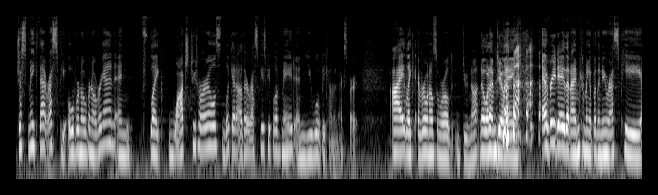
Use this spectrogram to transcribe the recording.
just make that recipe over and over and over again, and like watch tutorials, look at other recipes people have made, and you will become an expert. I, like everyone else in the world, do not know what I'm doing. Every day that I'm coming up with a new recipe,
